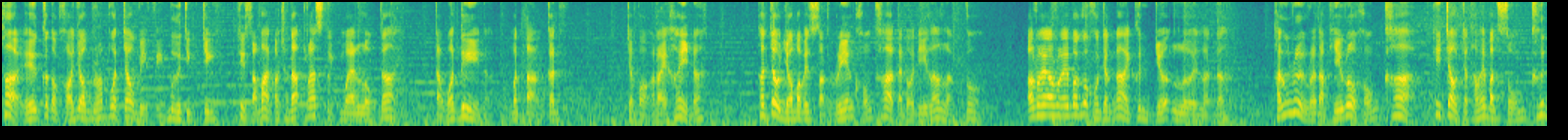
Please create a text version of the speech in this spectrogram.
ข้าเองก็ต้องขอยอมรับว่าเจ้ามีฝีมือจริง ๆ ที่สามารถเอาชนะพลาสติกแมนลงได้ แต่ว่านี่นะมันต่างกัน จะบอกอะไรให้นะ ถ้าเจ้ายอมมาเป็นสัตว์เลี้ยงของข้าแต่โดยดีแล้วล่ะก็ อะไรอะไรๆมันก็คงจะง่ายขึ้นเยอะเลยล่ะนะ ทั้งเรื่องระดับฮีโร่ของข้าที่เจ้าจะทำให้มันสูงขึ้น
